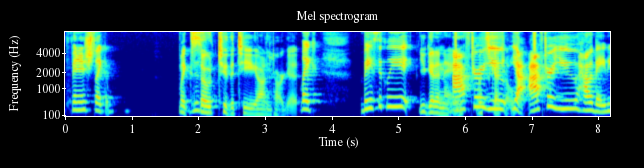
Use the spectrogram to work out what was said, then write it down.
finished like like so to the T on target. like basically you get an A after you scheduled. yeah after you have a baby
